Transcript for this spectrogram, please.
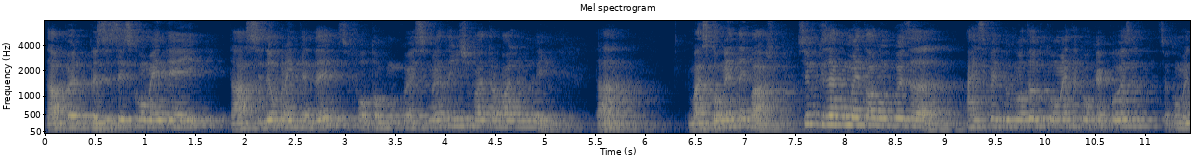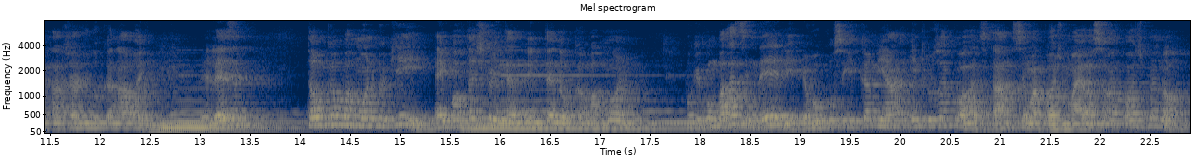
Tá? Preciso que vocês comentem aí, tá? Se deu para entender, se faltou algum conhecimento, a gente vai trabalhando aí, tá? Mas comenta aí embaixo. Se não quiser comentar alguma coisa a respeito do conteúdo, comenta qualquer coisa. Seu comentário já ajuda o canal aí. Beleza? Então, o campo harmônico aqui, é importante que eu entenda o campo harmônico, porque com base nele eu vou conseguir caminhar entre os acordes, tá? Se é um acorde maior, se é um acorde menor.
